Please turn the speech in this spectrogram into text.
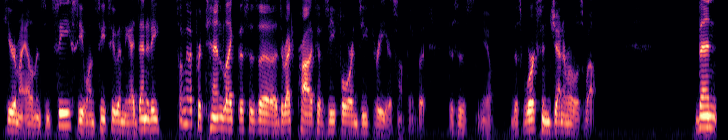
Here are my elements in C, C1, C2, and the identity. So I'm going to pretend like this is a direct product of Z4 and Z3 or something, but this is, you know, this works in general as well. Then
